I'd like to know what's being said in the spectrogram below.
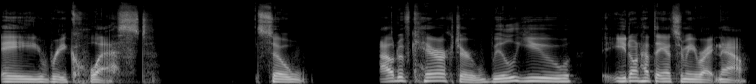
a request. So, out of character, will you? You don't have to answer me right now.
